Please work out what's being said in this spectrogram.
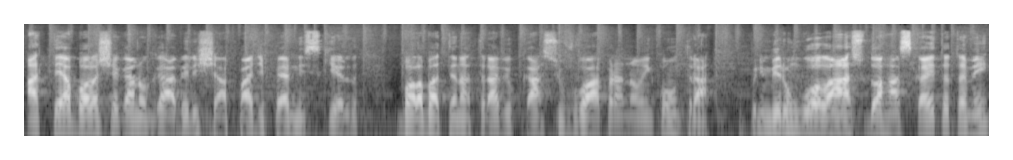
até a bola chegar no Gabi, ele chapar de perna esquerda, bola bater na trave o Cássio voar para não encontrar. O primeiro um golaço do Arrascaeta também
